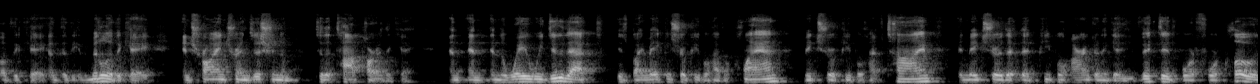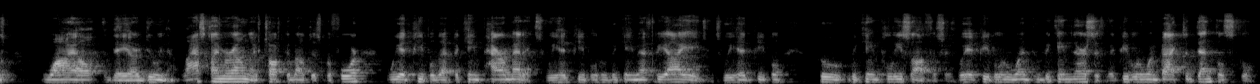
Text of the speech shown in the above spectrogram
of the K, at the, the middle of the K, and try and transition them to the top part of the K. And, and, and the way we do that is by making sure people have a plan, make sure people have time, and make sure that, that people aren't going to get evicted or foreclosed while they are doing that. Last time around, I've talked about this before, we had people that became paramedics. We had people who became FBI agents. We had people who became police officers. We had people who went who became nurses. We had people who went back to dental school,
